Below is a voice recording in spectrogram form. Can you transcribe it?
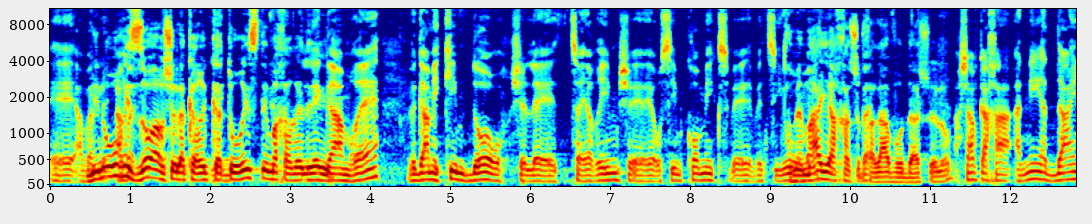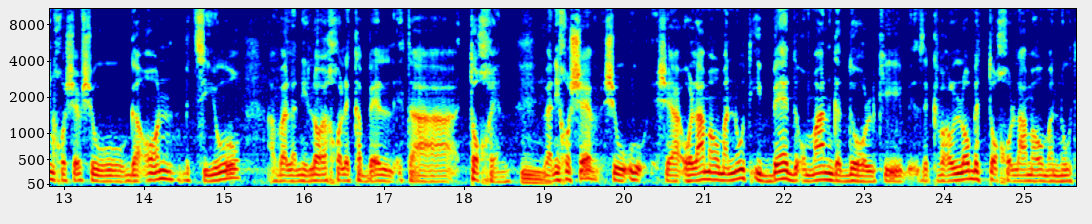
אה, אבל, מין אורי אבל, זוהר של הקריקטוריסטים החרדיים. לגמרי, וגם הקים דור של אה, ציירים שעושים קומיקס וציור. ומה היחס שלך לעבודה שלו? עכשיו ככה, אני עדיין חושב שהוא גאון בציור. אבל אני לא יכול לקבל את התוכן. Mm. ואני חושב שהוא, שהעולם האומנות איבד אומן גדול, כי זה כבר לא בתוך עולם האומנות,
